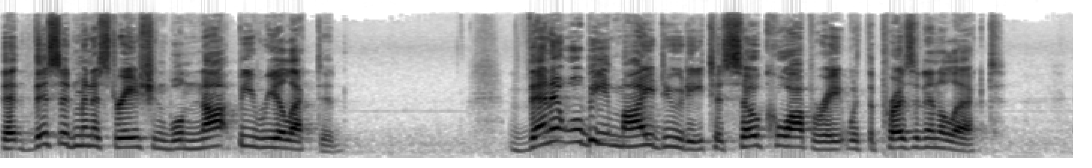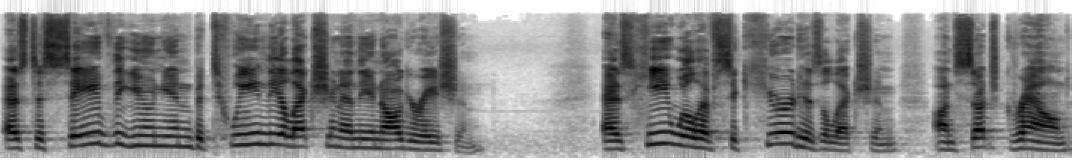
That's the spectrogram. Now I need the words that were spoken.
that this administration will not be reelected then it will be my duty to so cooperate with the president elect as to save the union between the election and the inauguration, as he will have secured his election on such ground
